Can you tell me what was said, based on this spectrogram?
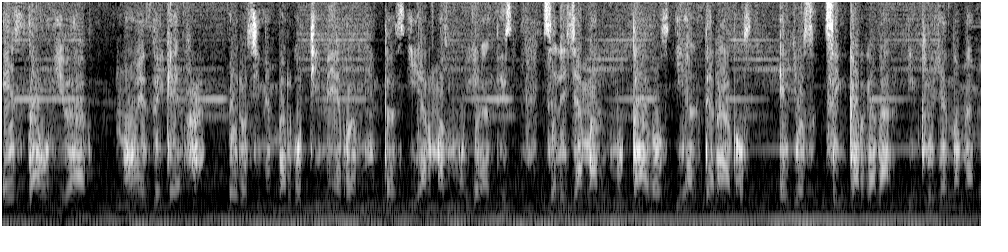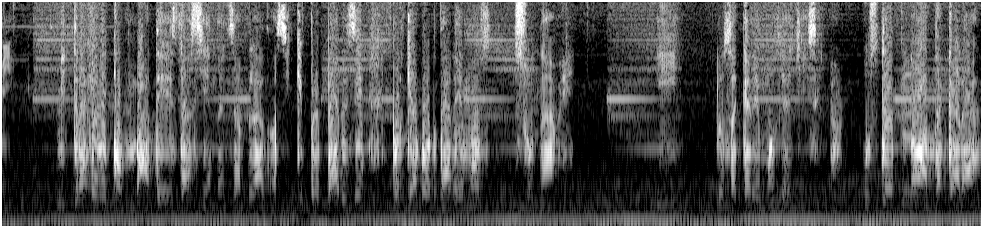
Esta unidad no es de guerra, pero sin embargo tiene herramientas y armas muy grandes. Se les llaman mutados y alterados. Ellos se encargarán, incluyéndome a mí. Mi traje de combate está siendo ensamblado, así que prepárese porque abordaremos su nave. Y lo sacaremos de allí, señor. Usted no atacará,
